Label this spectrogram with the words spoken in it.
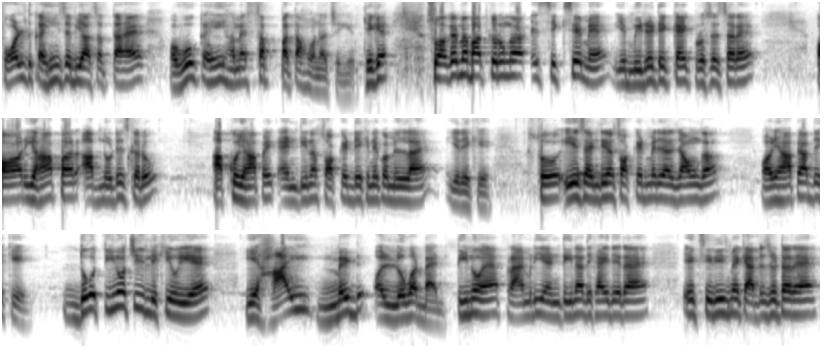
फॉल्ट कहीं से भी आ सकता है और वो कहीं हमें सब पता होना चाहिए ठीक है? सो अगर मैं बात करूँगा इस सिक्स ए में ये मीडिया का एक प्रोसेसर है और यहाँ पर आप नोटिस करो आपको यहाँ पर एक एंटीना सॉकेट देखने को मिल रहा है, ये देखिए। तो इस एंटीना सॉकेट में जाऊँगा और यहाँ पर आप देखिए, दो, तीनों चीज़ लिखी हुई है। ये हाई मिड और लोअर बैंड तीनों है। प्राइमरी एंटीना दिखाई दे रहा है। एक सीरीज़ में कैपेसिटर है।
